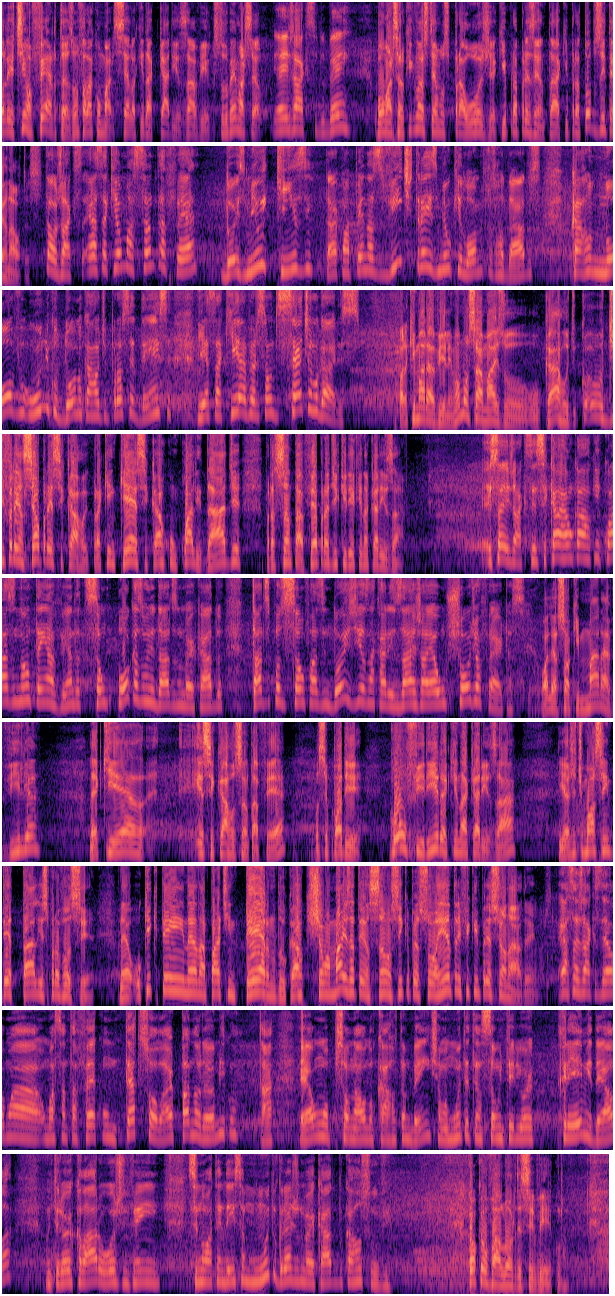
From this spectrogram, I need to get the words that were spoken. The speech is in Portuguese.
Boletim Ofertas, vamos falar com o Marcelo aqui da Carizá Veículos. Tudo bem, Marcelo? E aí, Jax, tudo bem? Bom, Marcelo, o que nós temos para hoje aqui, para apresentar aqui para todos os internautas? Então, Jax, essa aqui é uma Santa Fé 2015, tá? com apenas 23 mil quilômetros rodados, carro novo, único dono, carro de procedência, e essa aqui é a versão de sete lugares. Olha que maravilha, hein? vamos mostrar mais o, o carro, o diferencial para esse carro, para quem quer esse carro com qualidade, para Santa Fé, para adquirir aqui na Carizá. Isso aí, Jacques. Esse carro é um carro que quase não tem à venda, são poucas unidades no mercado, está à disposição fazem dois dias na Carizá, já é um show de ofertas. Olha só que maravilha né, que é esse carro Santa Fé. Você pode conferir aqui na Carizá e a gente mostra em detalhes para você. Né? O que, que tem né, na parte interna do carro que chama mais atenção, assim que a pessoa entra e fica impressionada? Hein, Essa Jax é uma, uma Santa Fé com teto solar panorâmico, tá? É um opcional no carro também, chama muita atenção o interior creme dela. O interior, claro, hoje vem sendo uma tendência muito grande no mercado do carro SUV. Qual que é o valor desse veículo?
